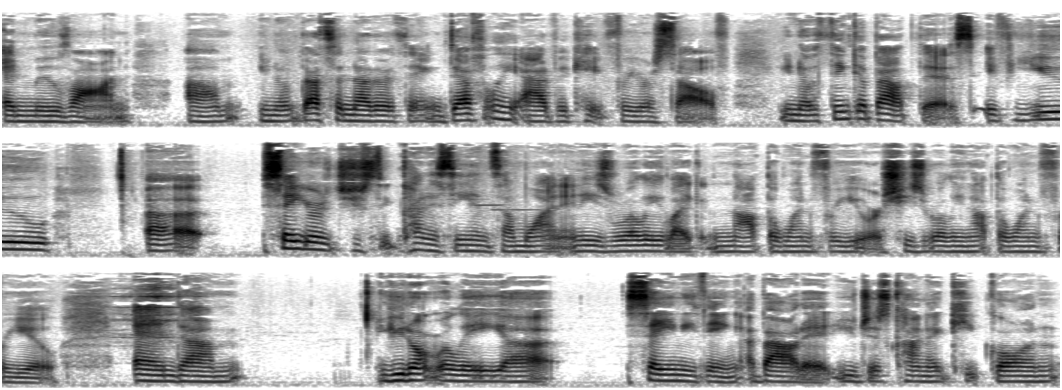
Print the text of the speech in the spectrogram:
and move on. Um, you know, that's another thing. Definitely advocate for yourself. You know, think about this. If you, uh, say you're just kind of seeing someone and he's really like not the one for you or she's really not the one for you. And um, you don't really uh, say anything about it. You just kind of keep going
